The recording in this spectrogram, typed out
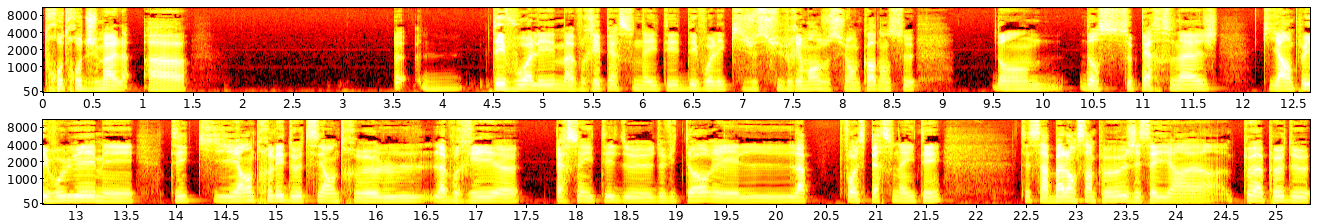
trop, trop du mal à euh, dévoiler ma vraie personnalité, dévoiler qui je suis vraiment. Je suis encore dans ce, dans, dans ce personnage qui a un peu évolué, mais qui est entre les deux, entre la vraie personnalité de, de, Victor et la fausse personnalité. Ça balance un peu. J'essaye un, peu à peu de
